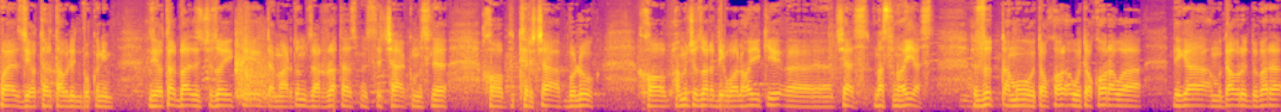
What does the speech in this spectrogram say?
باید زیادتر تولید بکنیم. زیادتر بعض چیزایی که در مردم ضرورت است مثل چک مثل خواب ترچه بلوک. خب همه چیزا را دیوال هایی که چی است مصنوعی است زود همو اتاقا را و دیگه دور دوباره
